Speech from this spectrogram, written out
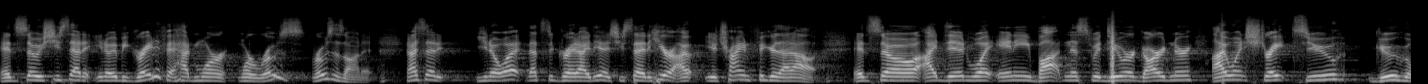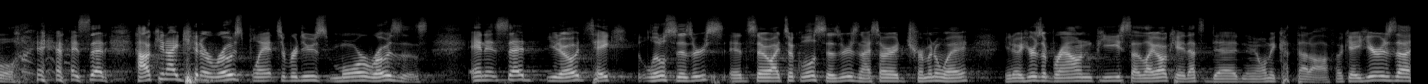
And so she said, You know, it'd be great if it had more, more rose, roses on it. And I said, you know what? That's a great idea. She said, Here, I, you try and figure that out. And so I did what any botanist would do or gardener. I went straight to Google and I said, How can I get a rose plant to produce more roses? And it said, You know, take little scissors. And so I took little scissors and I started trimming away. You know, here's a brown piece. I was like, Okay, that's dead. And let me cut that off. Okay, here's, uh,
